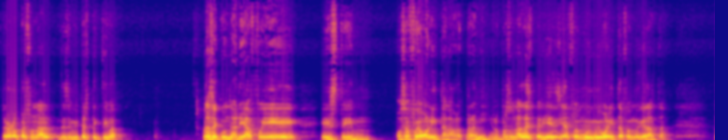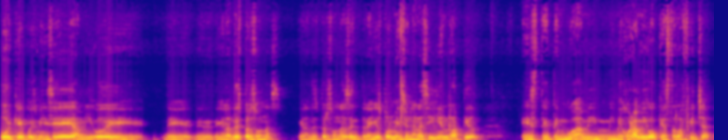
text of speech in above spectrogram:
Pero lo personal, desde mi perspectiva, la secundaria fue, este, o sea, fue bonita la, para mí. En lo personal la experiencia fue muy, muy bonita, fue muy grata, porque pues me hice amigo de, de, de, grandes personas, grandes personas, entre ellos, por mencionar así bien rápido, este, tengo a mi, mi mejor amigo que hasta la fecha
